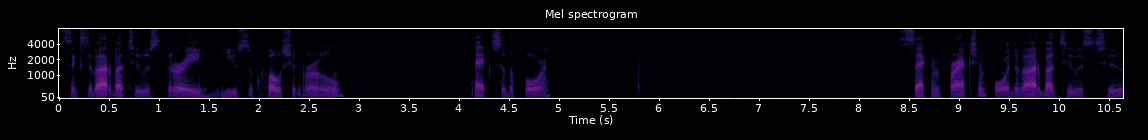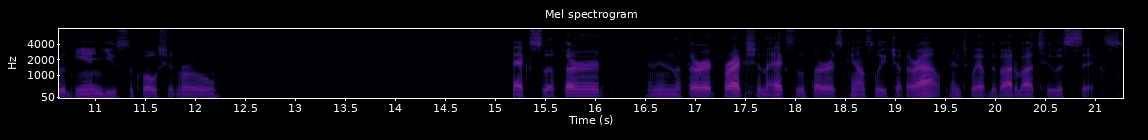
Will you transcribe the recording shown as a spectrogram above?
6 divided by 2 is 3. Use the quotient rule, x to the fourth. Second fraction, 4 divided by 2 is 2. Again, use the quotient rule, x to the third. And then the third fraction, the x to the thirds cancel each other out, and 12 divided by 2 is 6.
